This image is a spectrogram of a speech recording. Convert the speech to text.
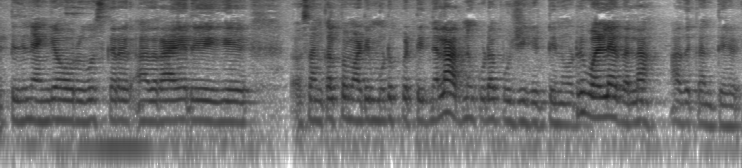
ಇಟ್ಟಿದ್ದೀನಿ ಹಂಗೆ ಅವ್ರಿಗೋಸ್ಕರ ರಾಯರಿಗೆ ಸಂಕಲ್ಪ ಮಾಡಿ ಮುಡುಪು ಕಟ್ಟಿದ್ನಲ್ಲ ಅದನ್ನು ಕೂಡ ಪೂಜೆಗೆ ಇಟ್ಟು ನೋಡ್ರಿ. ಒಳ್ಳೇದಲ್ಲ ಅದಕ್ಕಂತೇಳಿ.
